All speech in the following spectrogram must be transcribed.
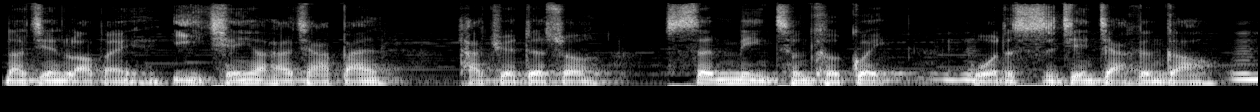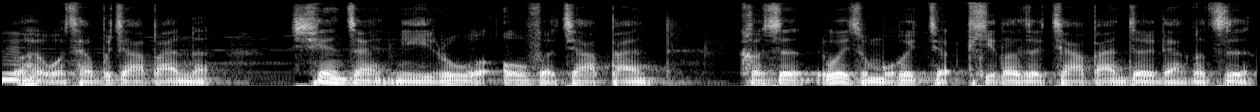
那今天老板以前要他加班，他觉得说生命诚可贵，我的时间价更高，我才不加班呢。现在你如果 over 加班，可是为什么会讲提到这加班这两个字？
